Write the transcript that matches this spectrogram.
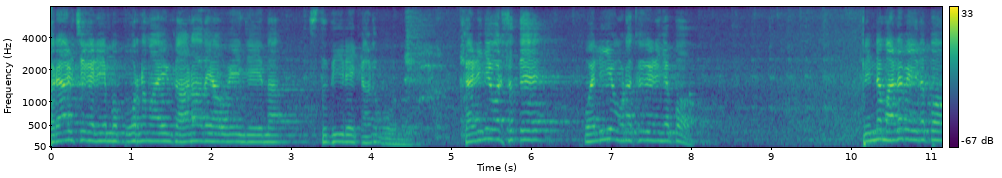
ഒരാഴ്ച കഴിയുമ്പോൾ പൂർണമായും കാണാതെയാവുകയും ചെയ്യുന്ന സ്ഥിതിയിലേക്കാണ് പോകുന്നത്. കഴിഞ്ഞ വർഷത്തെ വലിയ ഉണക്ക് കഴിഞ്ഞപ്പോൾ പിന്നെ മഴ പെയ്തപ്പോൾ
